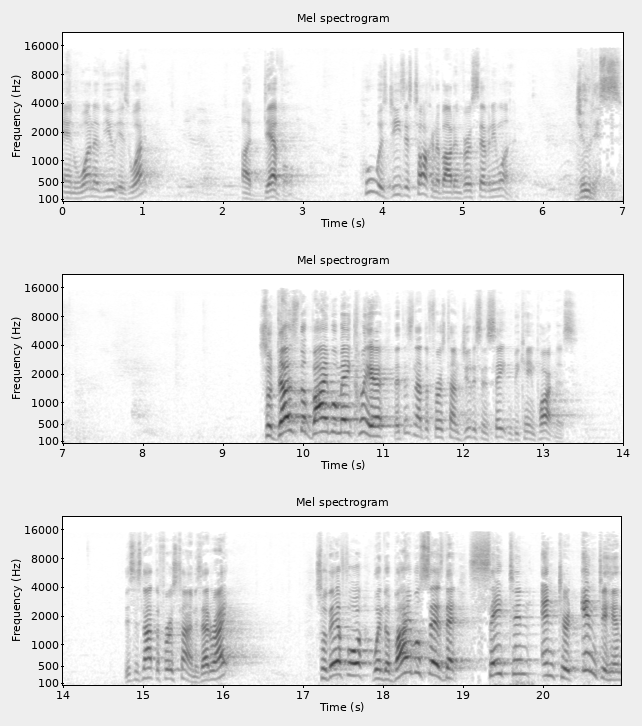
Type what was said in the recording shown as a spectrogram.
And one of you is what? A devil. Who was Jesus talking about in verse 71? Judas. So, does the Bible make clear that this is not the first time Judas and Satan became partners? This is not the first time. Is that right? So, therefore, when the Bible says that Satan entered into him,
